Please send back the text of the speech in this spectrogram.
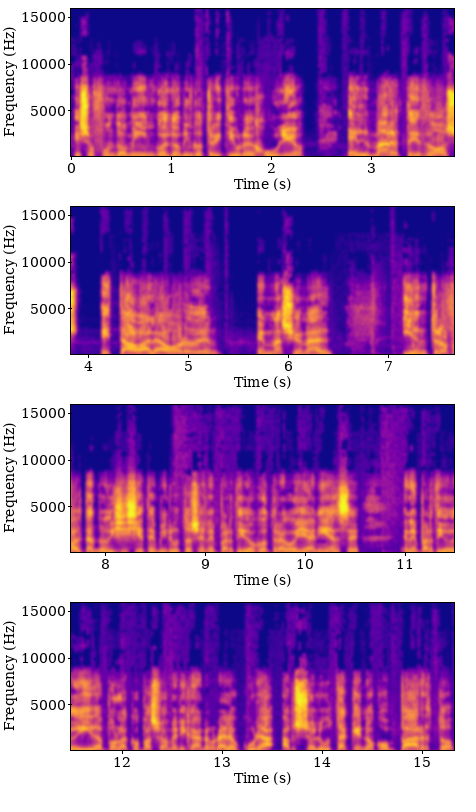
eso fue un domingo, el domingo 31 de julio, el martes 2 estaba a la orden en Nacional y entró faltando 17 minutos en el partido contra Goianiense, en el partido de ida por la Copa Sudamericana. Una locura absoluta que no comparto.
